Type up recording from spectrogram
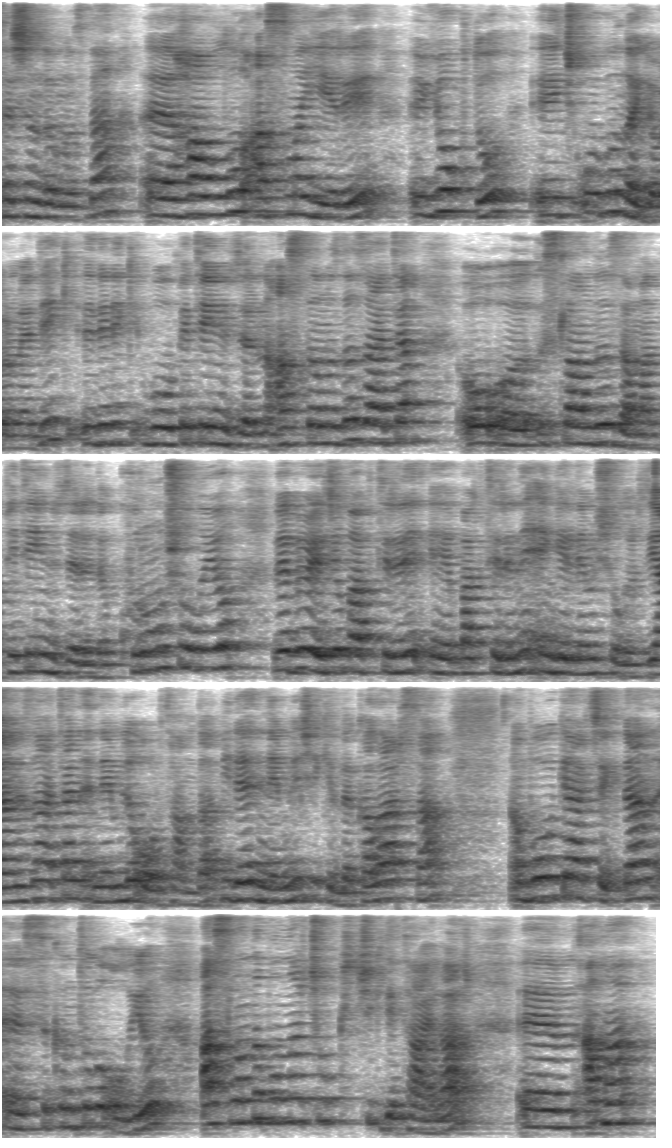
taşındığımızda e, havlu asma yeri e, yoktu. E, hiç uygun da görmedik. E, dedik bu peteğin üzerine astığımızda zaten o e, ıslandığı zaman peteğin üzerinde kurumuş oluyor ve böylece bakteri e, bakterini engellemiş oluruz. Yani zaten nemli ortamda bir de nemli şekilde kalarsa bu gerçekten e, sıkıntılı oluyor. Aslında bunlar çok küçük detaylar E, ama e,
